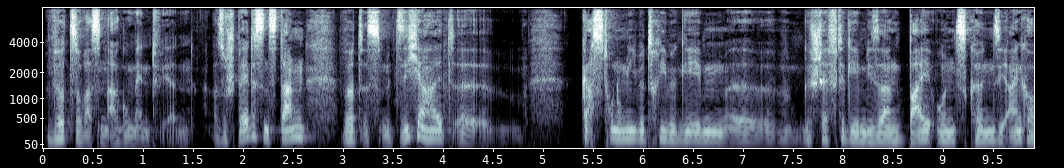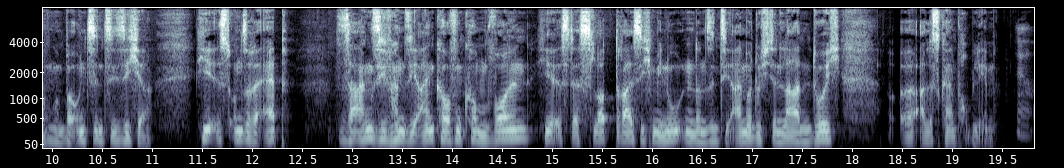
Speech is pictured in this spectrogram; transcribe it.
wird sowas ein Argument werden. Also spätestens dann wird es mit Sicherheit äh, Gastronomiebetriebe geben, äh, Geschäfte geben, die sagen, bei uns können Sie einkaufen und bei uns sind Sie sicher. Hier ist unsere App. Sagen Sie, wann Sie einkaufen kommen wollen. Hier ist der Slot 30 Minuten, dann sind Sie einmal durch den Laden durch. Äh, alles kein Problem. Ja.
